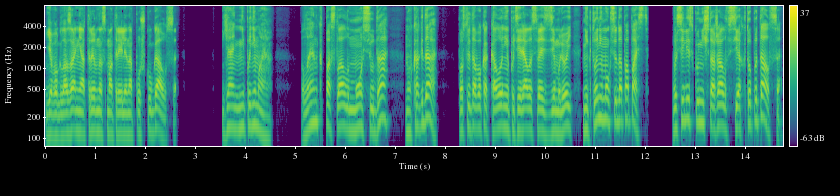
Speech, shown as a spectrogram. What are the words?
Его глаза неотрывно смотрели на пушку Гаусса. «Я не понимаю. Лэнг послал Мо сюда? Но когда? После того, как колония потеряла связь с Землей, никто не мог сюда попасть. Василиск уничтожал всех, кто пытался.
